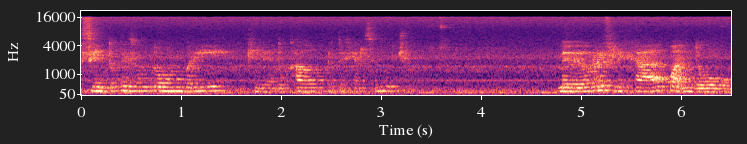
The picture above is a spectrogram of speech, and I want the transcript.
Siento que es un hombre que le ha tocado protegerse mucho me veo reflejada cuando,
